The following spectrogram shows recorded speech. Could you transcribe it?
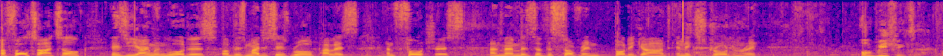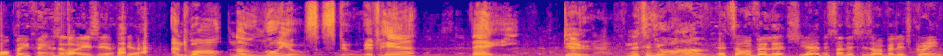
A full title is Yeoman Warders of His Majesty's Royal Palace and Fortress and members of the Sovereign Bodyguard in Extraordinary. Or Beefeater. Or Beefeater is a lot easier, yeah. And while no royals still live here, they do. and this is your home? It's our village, yeah. This, so this is our village green.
